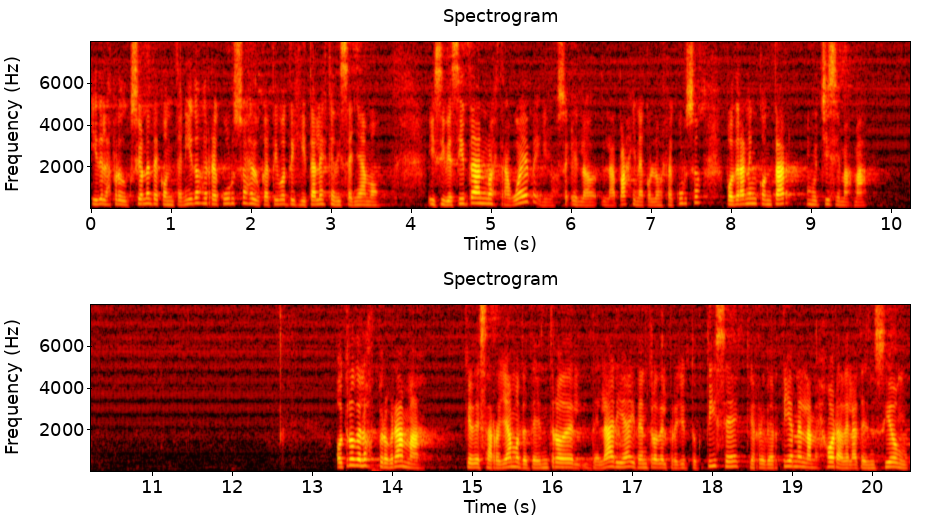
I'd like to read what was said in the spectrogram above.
y de las producciones de contenidos y recursos educativos digitales que diseñamos. Y si visitan nuestra web y la, página con los recursos, podrán encontrar muchísimas más. Otro de los programas que desarrollamos desde dentro del, del, área y dentro del proyecto UCTISE, que revertían en la mejora de la atención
